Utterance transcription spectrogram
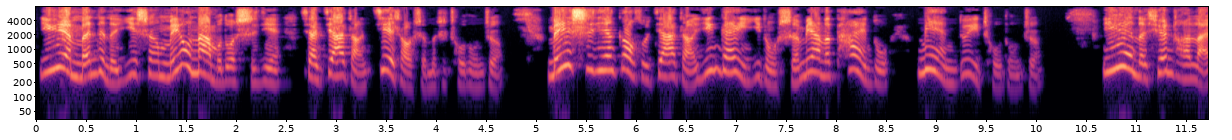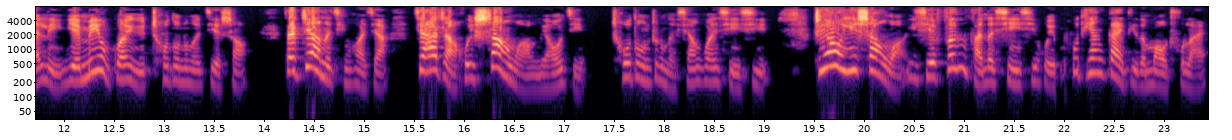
医院门诊的医生没有那么多时间向家长介绍什么是抽动症，没时间告诉家长应该以一种什么样的态度面对抽动症。医院的宣传栏里也没有关于抽动症的介绍。在这样的情况下，家长会上网了解。抽动症的相关信息，只要一上网，一些纷繁的信息会铺天盖地的冒出来。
